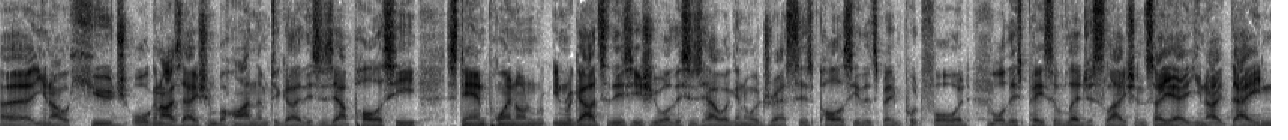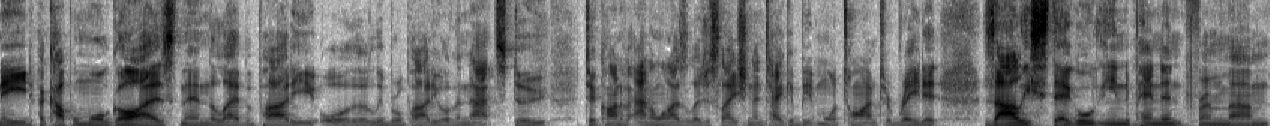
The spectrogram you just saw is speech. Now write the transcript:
uh, you know, a huge organisation behind them to go. This is our policy standpoint on in regards to this issue, or this is how we're going to address this policy that's been put forward, or this piece of legislation. So yeah, you know, they need a couple more guys than the Labor Party or the Liberal Party or the Nats do to kind of analyse legislation and take a bit more time to read it. Zali Steggall, the Independent from um,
